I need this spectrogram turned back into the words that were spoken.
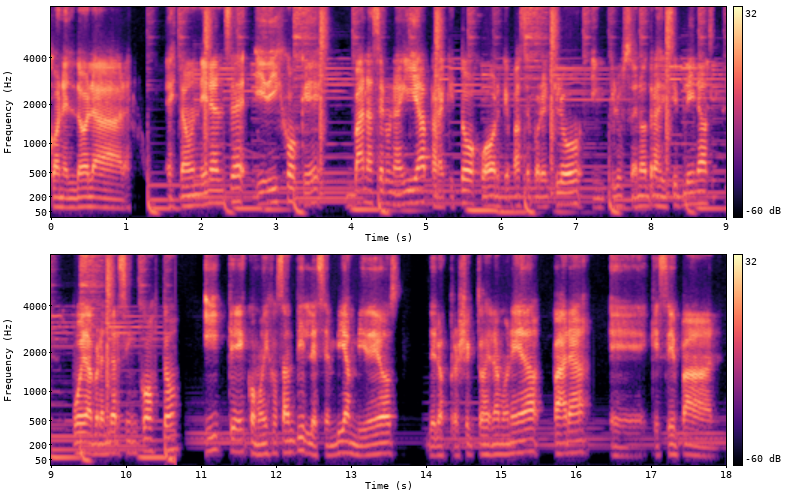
con el dólar estadounidense y dijo que van a hacer una guía para que todo jugador que pase por el club, incluso en otras disciplinas, pueda aprender sin costo y que, como dijo Santi, les envían videos de los proyectos de la moneda para eh, que sepan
